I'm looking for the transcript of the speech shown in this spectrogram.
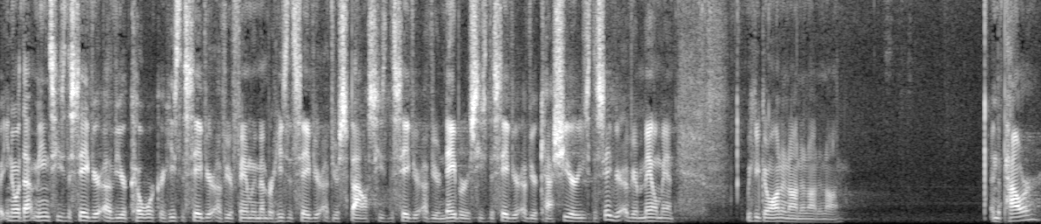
But you know what that means? He's the savior of your coworker. He's the savior of your family member. He's the savior of your spouse. He's the savior of your neighbors. He's the savior of your cashier. He's the savior of your mailman. We could go on and on and on and on. And the power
